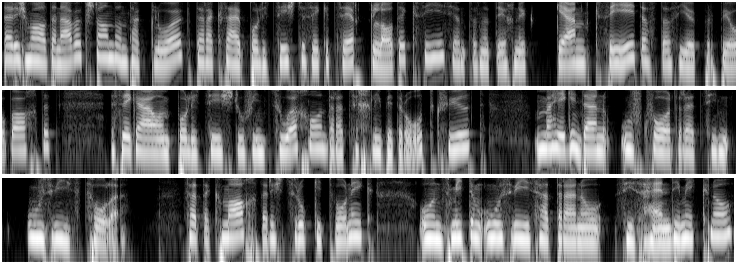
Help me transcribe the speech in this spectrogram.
er ist mal daneben gestanden und hat geschaut. Er hat gesagt, die Polizisten seien sehr geladen gewesen. Sie haben das natürlich nicht gern gesehen, dass das jemand beobachtet. Es ist auch ein Polizist auf ihn zugekommen und er hat sich ein bisschen bedroht gefühlt. Und man hat ihn dann aufgefordert, seinen Ausweis zu holen. Das hat er gemacht, er ist zurück in die Wohnung und mit dem Ausweis hat er auch noch sein Handy mitgenommen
